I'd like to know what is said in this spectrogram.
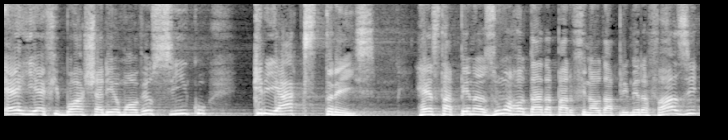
RF Borracharia Móvel 5, Criax 3. Resta apenas uma rodada para o final da primeira fase,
